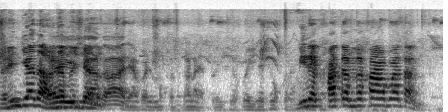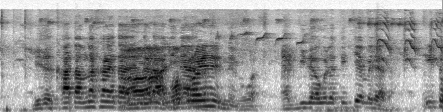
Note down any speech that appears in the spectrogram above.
ઘરીને ગયા હતા હવે પૈસા તો આર્યા, પણ મફત ઘણાય પૈસા. પૈસા છોકરા કરે? બીજા ખાતામાં નખાવા પાતા ને બીજા ખાતામાં નખાય તારે હા, અંદર આલીને વપરાય. નહીં જ આ બીજા ઓલા તી ક્યાં મળ્યા હતા? ઈ તો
